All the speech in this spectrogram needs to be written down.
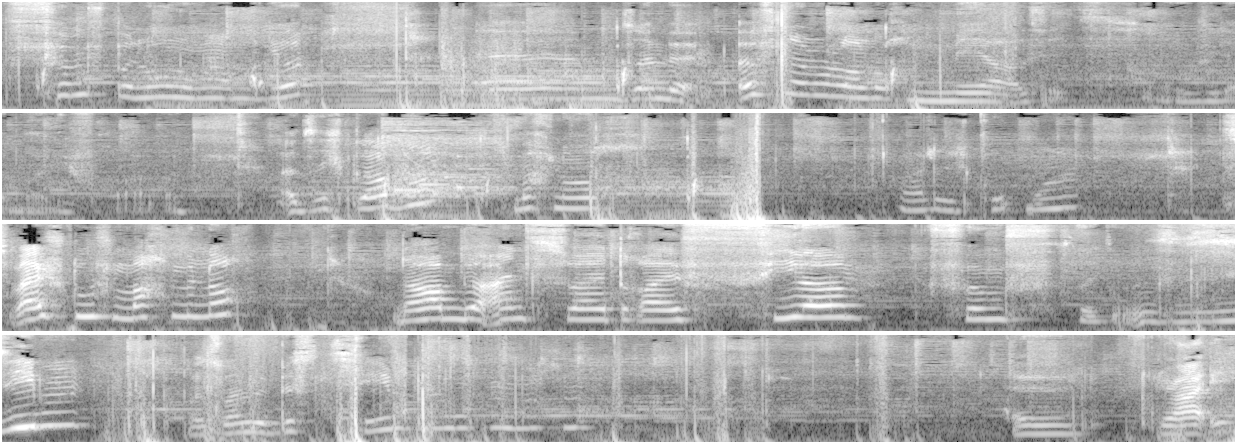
Fünf Belohnungen haben wir. Ähm, sollen wir öffnen oder noch mehr? Das ist jetzt wieder mal die Frage. Also ich glaube, ich mache noch. Warte, ich guck mal. Zwei Stufen machen wir noch. Da haben wir 1, 2, 3, 4, 5, 6, 7. Was sollen wir bis 10 Belohnungen machen? Äh, ja, ich,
